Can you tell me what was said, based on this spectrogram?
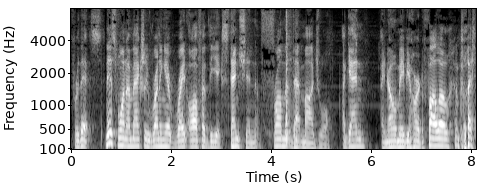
for this. This one, I'm actually running it right off of the extension from that module. Again, I know it may be hard to follow, but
